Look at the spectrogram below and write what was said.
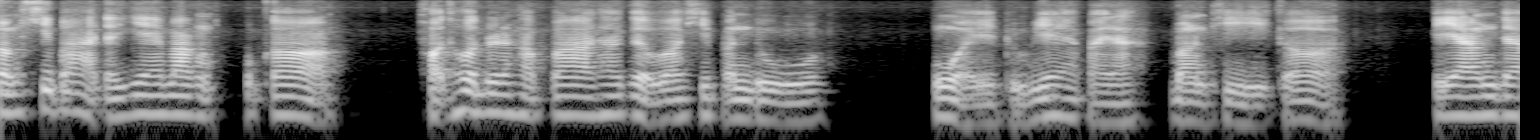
บางคลิปอาจจะแย่บ้าง ก็ อโทษด้วยนะครับว่าถ้าเกิดว่าคลิปมันดูห่วยดูแย่ไปนะ บางทีก็พยายามจะ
